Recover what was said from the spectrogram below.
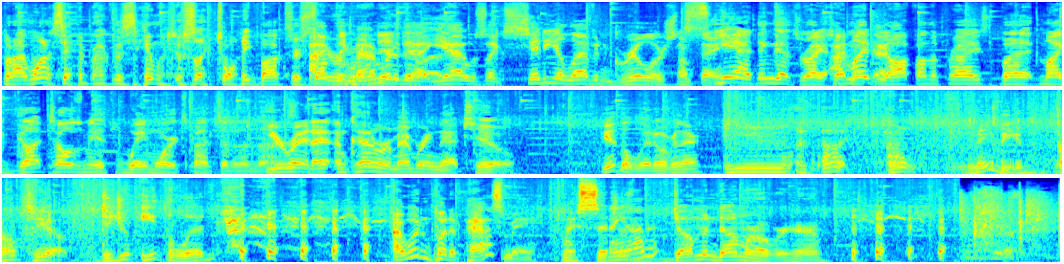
but I want to say that breakfast sandwich was like 20 bucks or something. I something. remember that. Yeah, it was like City 11 Grill or something. Yeah, I think that's right. I might like be that. off on the price, but my gut tells me it's way more expensive than that. You're right. I, I'm kind of remembering that too. You have the lid over there? Mm, I thought, oh, maybe. I don't see it. Did you eat the lid? I wouldn't put it past me. Am I sitting on it? Dumb and Dumber over here.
